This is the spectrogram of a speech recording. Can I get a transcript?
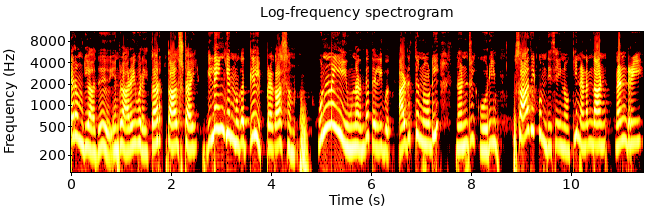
ஏற முடியாது என்று அறிவுரைத்தார் டால்ஸ்டாய். இளைஞன் முகத்தில் பிரகாசம். உண்மையை உணர்ந்த தெளிவு. அடுத்த நொடி நன்றி கூறி சாதிக்கும் திசை நோக்கி நடந்தான். நன்றி.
